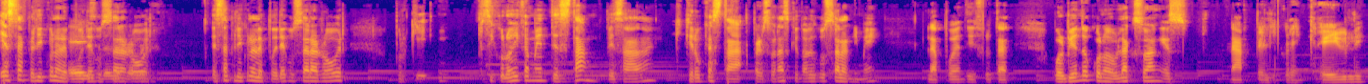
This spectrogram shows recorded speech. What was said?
Esta película le podría gustar a Robert. Esta película le podría gustar a Robert porque psicológicamente es tan pesada que creo que hasta personas que no les gusta el anime la pueden disfrutar. Volviendo con lo de Black Swan, es una película increíble.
